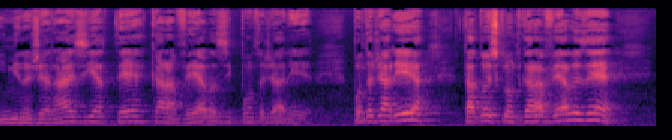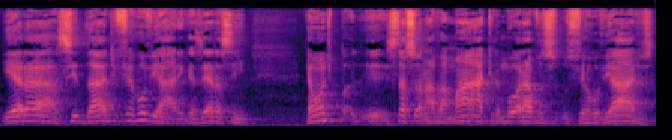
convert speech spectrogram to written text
em Minas Gerais, e até Caravelas e Ponta de Areia. Ponta de Areia está a dois quilômetros de Caravelas é, e era cidade ferroviária, quer dizer, era assim, é onde estacionava a máquina, moravam os, os ferroviários,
